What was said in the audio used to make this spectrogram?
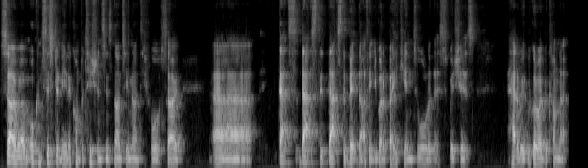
So, um, or consistently in a competition since 1994. So, uh, that's that's the, that's the bit that I think you've got to bake into all of this, which is how do we we've got to overcome that.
